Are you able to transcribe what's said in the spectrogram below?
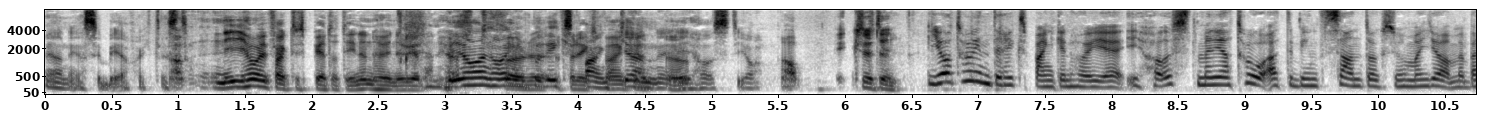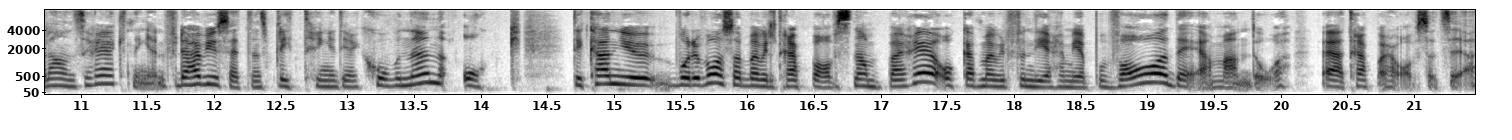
än ECB faktiskt. Ja, ni har ju faktiskt betat in en höjning redan i höst. Vi har en höjning på Riksbanken, Riksbanken. Ja. i höst, ja. ja. Kristin? Jag tror inte Riksbanken höjer i höst, men jag tror att det blir intressant också hur man gör med balansräkningen. För där har vi ju sett en splittring i direktionen och det kan ju både vara så att man vill trappa av snabbare och att man vill fundera mer på vad det är man då eh, trappar av så att säga.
